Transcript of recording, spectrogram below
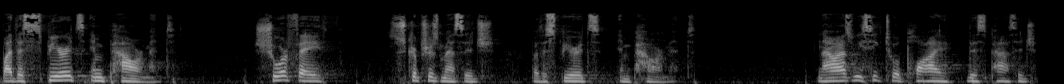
by the Spirit's empowerment. Sure faith, Scripture's message by the Spirit's empowerment. Now, as we seek to apply this passage,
